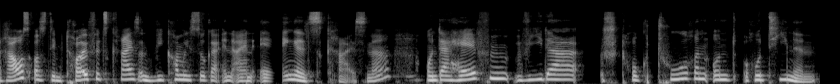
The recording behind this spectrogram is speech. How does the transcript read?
raus aus dem Teufelskreis und wie komme ich sogar in einen Engelskreis, ne? Und da helfen wieder Strukturen und Routinen.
